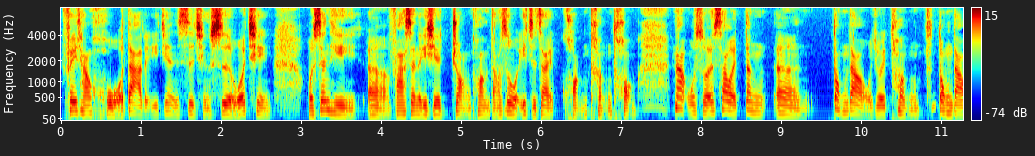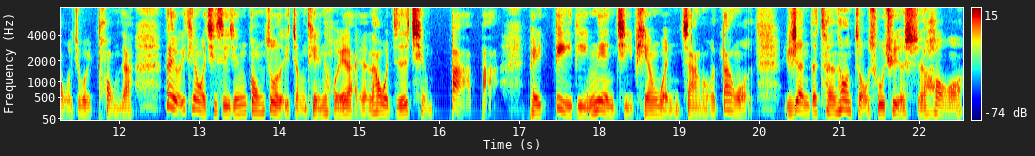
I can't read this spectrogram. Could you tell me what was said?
非常火大的一件事情是，我请我身体呃发生了一些状况，导致我一直在狂疼痛。那我所谓稍微瞪嗯。呃动到我就会痛，动到我就会痛，这样。那有一天我其实已经工作了一整天回来了，然后我只是请爸爸陪弟弟念几篇文章哦。当我忍着疼痛走出去的时候哦，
